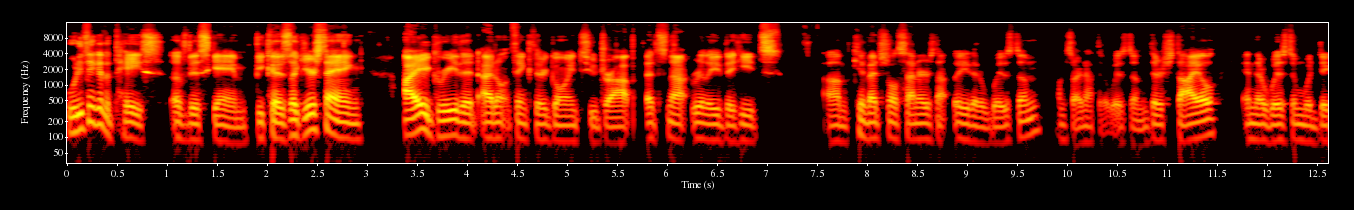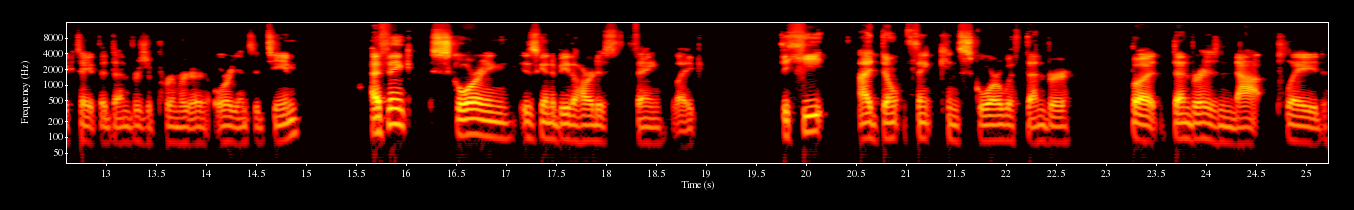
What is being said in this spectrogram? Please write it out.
what do you think of the pace of this game? Because like you're saying, I agree that I don't think they're going to drop. That's not really the Heat's um, conventional center is not really their wisdom. I'm sorry, not their wisdom. Their style and their wisdom would dictate that Denver's a perimeter oriented team. I think scoring is going to be the hardest thing. Like the Heat, I don't think can score with Denver, but Denver has not played.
